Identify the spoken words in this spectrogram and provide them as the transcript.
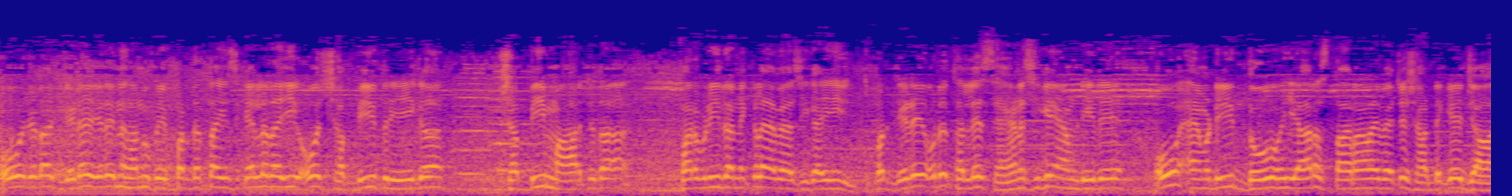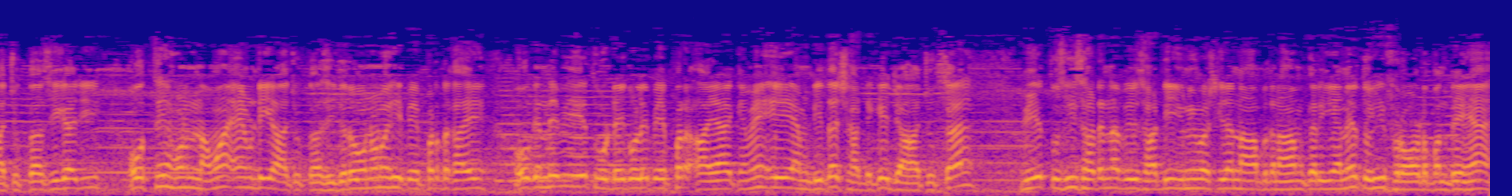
ਉਹ ਜਿਹੜਾ ਜਿਹੜੇ ਜਿਹੜੇ ਨੇ ਸਾਨੂੰ ਪੇਪਰ ਦਿੱਤਾ ਸੀ ਸਕਿੱਲ ਦਾ ਜੀ, ਉਹ 26 ਤਰੀਕ 26 ਮਾਰਚ ਦਾ ਫਰਵਰੀ ਦਾ ਨਿਕਲਿਆ ਹੋਇਆ ਸੀਗਾ ਜੀ। ਪਰ ਜਿਹੜੇ ਉਹਦੇ ਥੱਲੇ ਸਹਿਣ ਸੀਗੇ ਡੀ ਦੇ, ਉਹ ਡੀ 2017 ਦੇ ਵਿੱਚ ਛੱਡ ਕੇ ਜਾ ਚੁੱਕਾ ਸੀਗਾ ਜੀ। ਉੱਥੇ ਹੁਣ ਨਵਾਂ ਡੀ ਆ ਚੁੱਕਾ ਸੀ। ਜਦੋਂ ਉਹਨਾਂ ਨੂੰ ਇਹ ਪੇਪਰ ਦਿਖਾਏ, ਉਹ ਕਹਿੰਦੇ ਵੀ ਇਹ ਤੁਹਾਡੇ ਕੋਲੇ ਪੇਪਰ ਆਇਆ ਕਿਵੇਂ? ਇਹ ਡੀ ਤਾਂ ਛੱਡ ਕੇ ਜਾ ਚੁੱਕਾ। ਵੀ ਇਹ ਤੁਸੀਂ ਸਾਡੇ ਨਾਲ, ਵੀ ਸਾਡੀ ਯੂਨੀਵਰਸਿਟੀ ਦਾ ਨਾਮ ਬਦਨਾਮ ਕਰੀ ਜਾਂਦੇ ਤੁਸੀਂ ਫਰਾਡ ਬੰਦੇ ਹੈ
